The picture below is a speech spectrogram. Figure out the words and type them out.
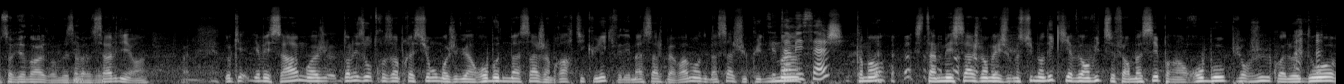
Ça viendra le ça va, livraison. ça va venir. hein. Ouais. Donc il y avait ça. Moi, je- dans les autres impressions, moi j'ai vu un robot de massage, un bras articulé qui fait des massages, ben, vraiment des massages j'ai qu'une C'est main. un message? Comment? C'est un message. Non, mais je me suis demandé qui avait envie de se faire masser par un robot pur jus, quoi, le dos.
